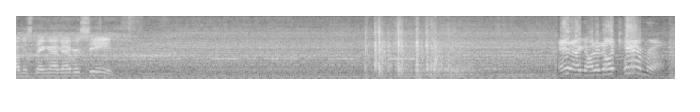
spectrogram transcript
dumbest thing I've ever seen. And I got it on camera!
